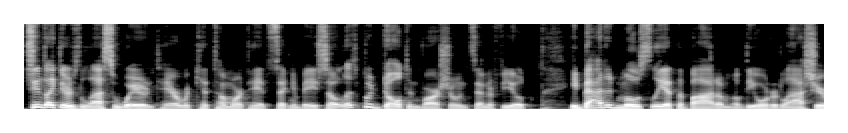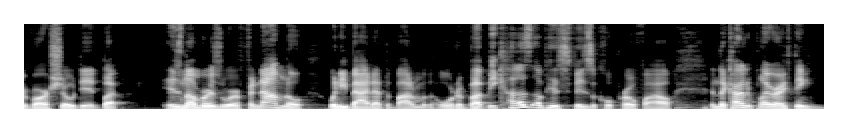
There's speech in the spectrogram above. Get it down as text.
seems like there's less wear and tear with Ketel Marte at second base. So let's put Dalton Varsho in center field. He batted mostly at the bottom of the order last year, Varsho did, but his numbers were phenomenal when he batted at the bottom of the order, but because of his physical profile and the kind of player I think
